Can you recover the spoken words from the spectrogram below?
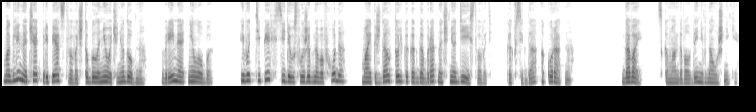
Могли начать препятствовать, что было не очень удобно. Время отняло бы. И вот теперь, сидя у служебного входа, Майк ждал только, когда брат начнет действовать, как всегда, аккуратно. «Давай», — скомандовал Дэнни в наушнике.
